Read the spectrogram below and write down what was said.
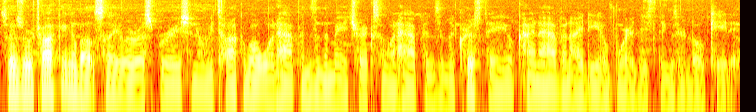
So as we're talking about cellular respiration, and we talk about what happens in the matrix and what happens in the cristae, you'll kind of have an idea of where these things are located.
